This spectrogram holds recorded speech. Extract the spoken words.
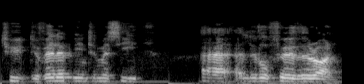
to develop intimacy uh, a little further on.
